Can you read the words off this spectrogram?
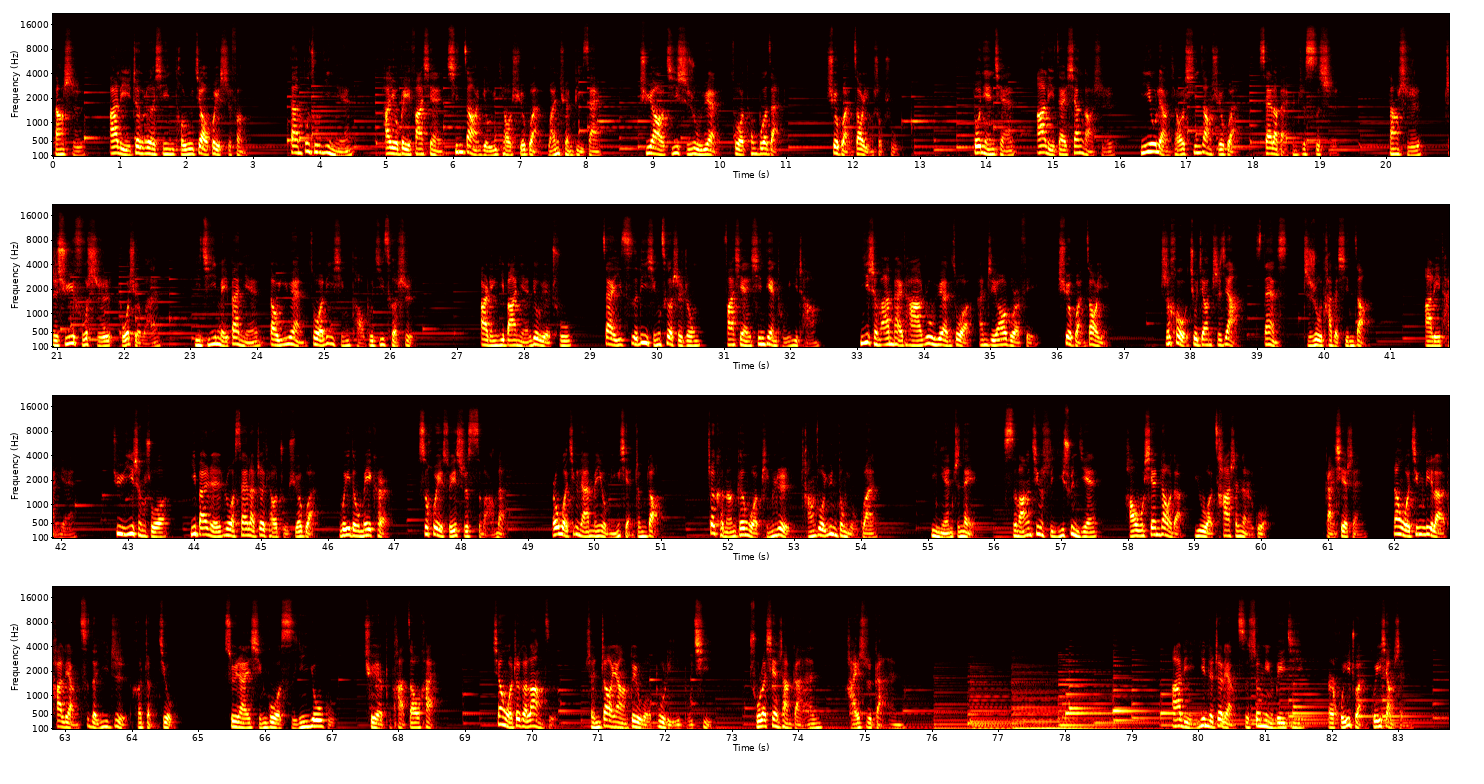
当时阿里正热心投入教会侍奉，但不足一年，他又被发现心脏有一条血管完全闭塞，需要及时入院做通波仔血管造影手术。多年前，阿里在香港时，已有两条心脏血管塞了百分之四十，当时只需服食博血丸，以及每半年到医院做例行跑步机测试。二零一八年六月初，在一次例行测试中发现心电图异常，医生安排他入院做 angiography 血管造影，之后就将支架 stents 植入他的心脏。阿里坦言，据医生说，一般人若塞了这条主血管，Widowmaker 是会随时死亡的，而我竟然没有明显征兆，这可能跟我平日常做运动有关。一年之内，死亡竟是一瞬间，毫无先兆地与我擦身而过。感谢神，让我经历了他两次的医治和拯救。虽然行过死荫幽谷，却不怕遭害。像我这个浪子，神照样对我不离不弃。除了献上感恩，还是感恩。阿里因着这两次生命危机而回转归向神，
